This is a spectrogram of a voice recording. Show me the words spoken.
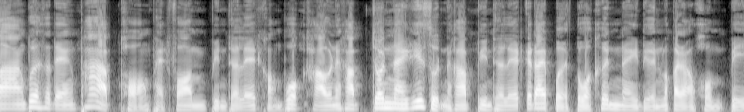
รางเพื่อแสดงภาพของแพลตฟอร์ม Pinterest ของพวกเขานะครับ จนในที่สุดนะครับ Pinterest ก็ได้เปิดตัวขึ้นในเดือนมกราคมปี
